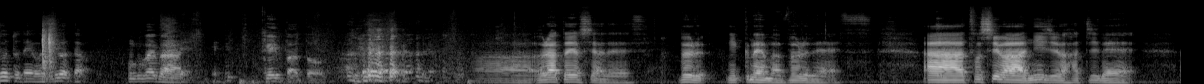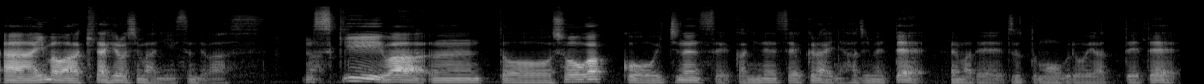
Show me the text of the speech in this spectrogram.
事でお仕事。僕バイバイ。ケイパーと。あー浦田義也です。ブル。ニックネームはブルです。あー年は28であー今は北広島に住んでます。スキーはうーんと小学校1年生か2年生くらいに始めてそれまでずっとモーグルをやってて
